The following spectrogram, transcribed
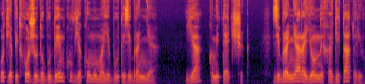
От я підходжу до будинку, в якому має бути зібрання. Я комітетчик, зібрання районних агітаторів.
